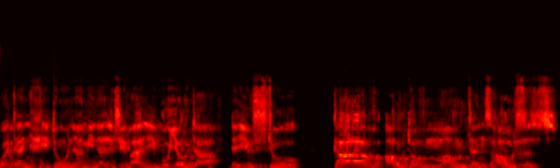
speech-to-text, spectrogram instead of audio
وَتَنْحِتُونَ مِنَ الْجِبَالِ بُيُوتًا They used to carve out of mountains houses.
